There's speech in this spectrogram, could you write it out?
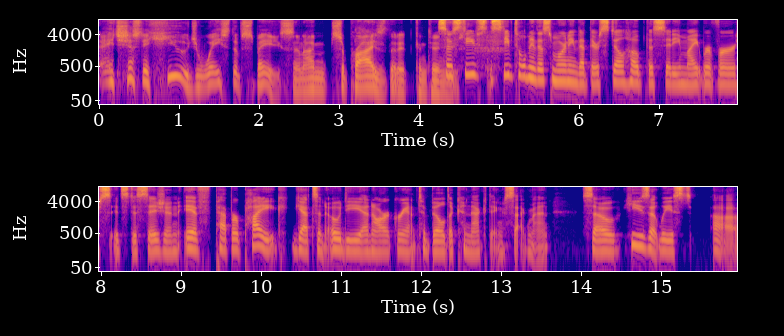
it's just a huge waste of space, and I'm surprised that it continues. So Steve Steve told me this morning that there's still hope the city might reverse its decision if Pepper Pike gets an ODNR grant to build a connecting segment. So he's at least uh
